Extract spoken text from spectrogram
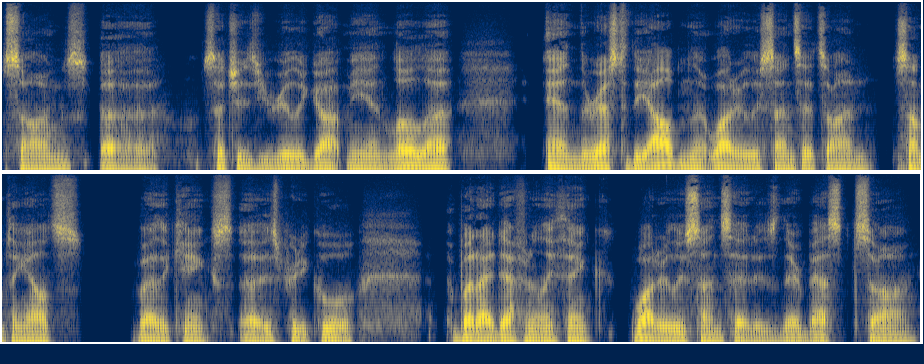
songs, uh, such as You Really Got Me and Lola, and the rest of the album that Waterloo Sunset's on, Something Else by the Kinks, uh, is pretty cool. But I definitely think Waterloo Sunset is their best song.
